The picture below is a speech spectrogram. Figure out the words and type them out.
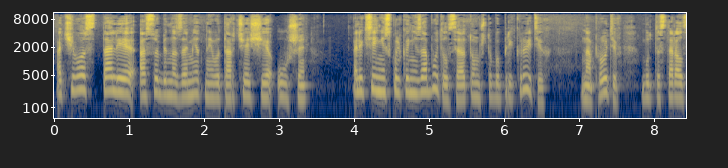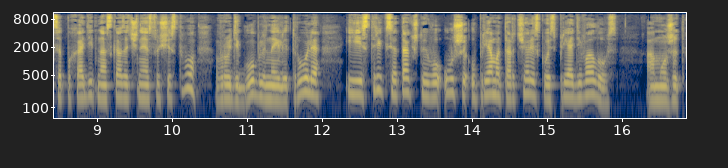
отчего стали особенно заметны его торчащие уши. Алексей нисколько не заботился о том, чтобы прикрыть их. Напротив, будто старался походить на сказочное существо, вроде гоблина или тролля, и стригся так, что его уши упрямо торчали сквозь пряди волос. А может,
